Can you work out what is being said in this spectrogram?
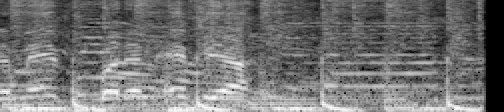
them, eh, but them F yeah.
